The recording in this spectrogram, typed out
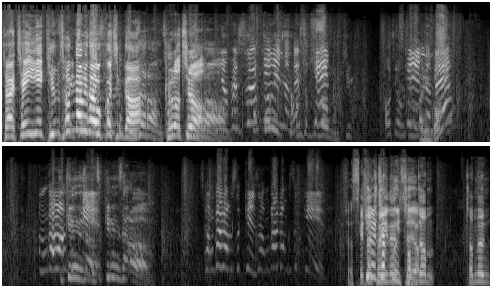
자 제2의 김선남이 나올 것인가. 그렇죠. 옆에 스킨 있는데 스킨? 어디 아, 이거? 스킨. 스킬인 사람. 상가방 스킨 상가방 스킨. 저 일단 스킬을 찾고 저희는 있어요. 점점 점점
